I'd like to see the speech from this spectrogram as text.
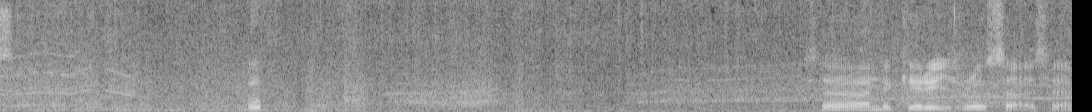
Masalah ni. So, undercarriage rosak saya.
